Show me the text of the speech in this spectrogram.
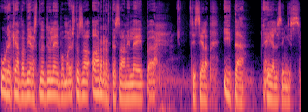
Uuden kämpän vierestä löytyy leipomo, josta saa artesaanileipää. Siis siellä Itä-Helsingissä.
